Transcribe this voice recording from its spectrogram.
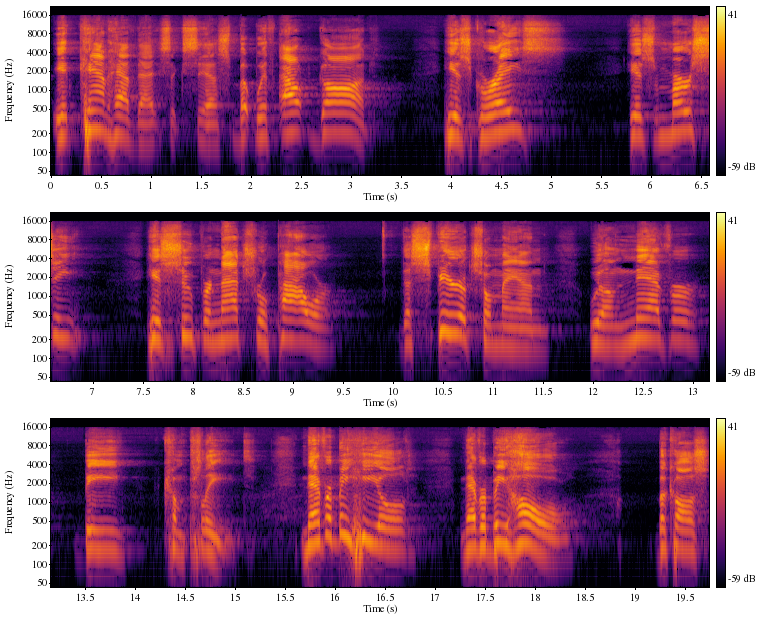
It can have that success, but without God, His grace, His mercy, His supernatural power, the spiritual man will never be complete, never be healed, never be whole, because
